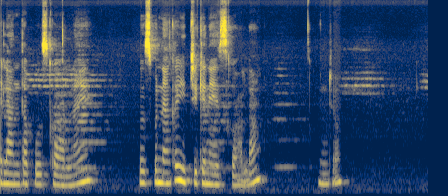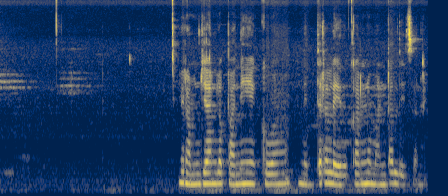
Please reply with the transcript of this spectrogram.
ఇలా అంతా పూసుకోవాలి పూసుకున్నాక ఈ చికెన్ వేసుకోవాలా? కొంచెం. రంజాన్లో పని ఎక్కువ నిద్ర లేదు కళ్ళు మంటలు తీస్తున్నాయి.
